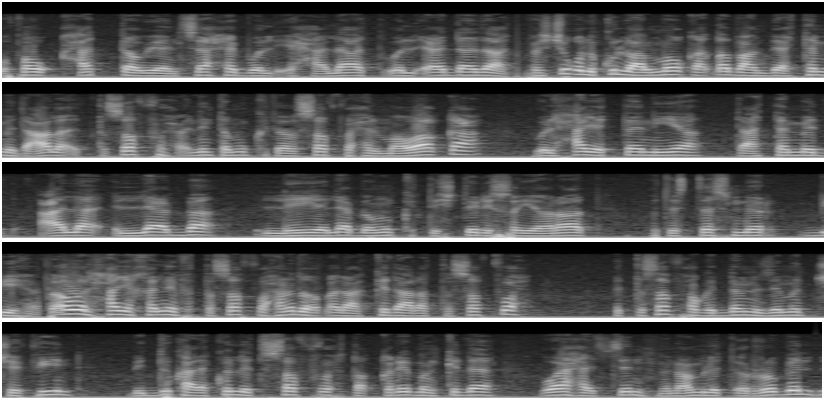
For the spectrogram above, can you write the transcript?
وفوق حتى وينسحب والإحالات والإعدادات. فالشغل كله على الموقع طبعا بيعتمد على التصفح إن أنت ممكن تتصفح المواقع. والحاجة الثانية تعتمد على اللعبة اللي هي لعبة ممكن تشتري سيارات وتستثمر بيها. فأول حاجة خلينا في التصفح هنضغط على كده على التصفح. التصفح قدامنا زي ما أنتم شايفين بيدوك على كل تصفح تقريبا كده واحد سنت من عملة الروبل.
